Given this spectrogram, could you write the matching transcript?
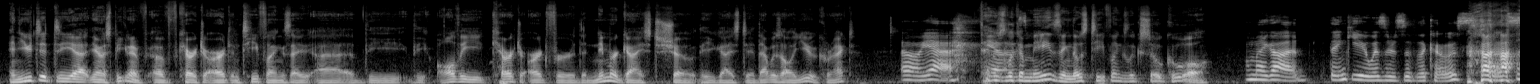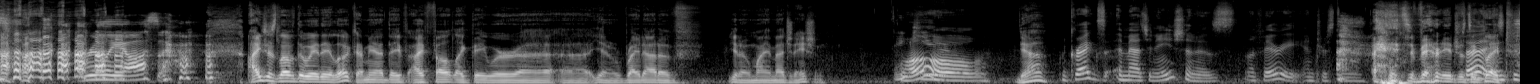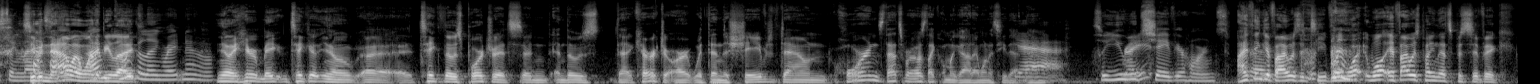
And you did the uh, you know speaking of, of character art and tieflings, I uh, the the all the character art for the Nimmergeist show that you guys did that was all you, correct? Oh yeah, Those yeah, look was- amazing. Those tieflings look so cool. Oh my god! Thank you, Wizards of the Coast. That's really awesome. I just love the way they looked. I mean, they I felt like they were uh, uh, you know right out of you know my imagination. Thank you. Whoa. Yeah, Greg's imagination is a very interesting. it's a very interesting very place. interesting. See, but now I want to I'm be like, Googling right now. you know, here make take a, you know uh, take those portraits and and those that character art within the shaved down horns. That's where I was like, oh my god, I want to see that. now. Yeah. So you would shave your horns. I think if I was a tiefling, well, if I was playing that specific,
